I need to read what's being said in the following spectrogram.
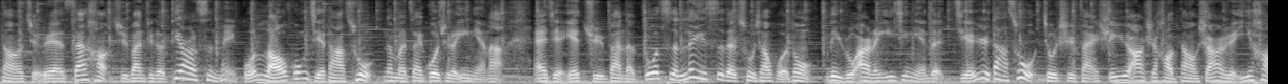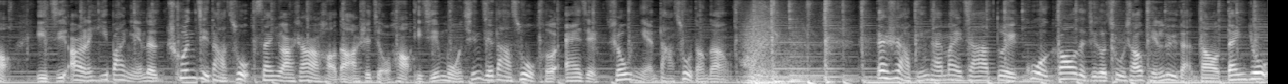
到九月三号举办这个第二次美国劳工节大促。那么在过去的一年呢，艾姐也举办了多次类似的促销活动，例如二零一七年的节日大促，就是在十一月二十号到十二月一号，以及二零一八年的春季大促，三月二十二号到二十九号，以及母亲节大促和艾姐周年大促等等。但是啊，平台卖家对过高的这个促销频率感到担忧，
